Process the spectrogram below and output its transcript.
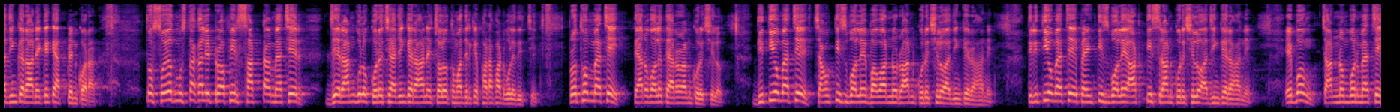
আজিঙ্কে রানেকে ক্যাপ্টেন করার। তো সৈয়দ মুস্তাক আলী ট্রফির ষাটটা ম্যাচের যে রানগুলো করেছে আজিঙ্কে রাহানে চলো তোমাদেরকে ফাটাফাট বলে দিচ্ছি। প্রথম ম্যাচে তেরো বলে তেরো রান করেছিল। দ্বিতীয় ম্যাচে চৌত্রিশ বলে বাবান্ন রান করেছিল আজিঙ্কে রাহানে। তৃতীয় ম্যাচে পঁয়ত্রিশ বলে আটত্রিশ রান করেছিল আজিঙ্কে রাহানে এবং চার নম্বর ম্যাচে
